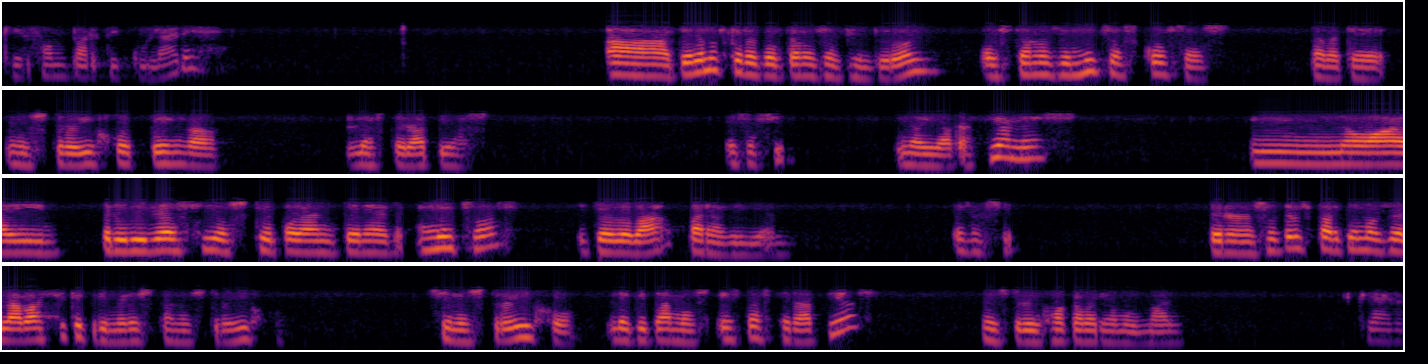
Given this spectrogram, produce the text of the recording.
que son particulares? Ah, tenemos que recortarnos el cinturón o estarnos de muchas cosas para que nuestro hijo tenga las terapias. Es así. No hay vacaciones, no hay privilegios que puedan tener muchos y todo va para Guillem. Es así. Pero nosotros partimos de la base que primero está nuestro hijo. Si a nuestro hijo le quitamos estas terapias, nuestro hijo acabaría muy mal. Claro.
